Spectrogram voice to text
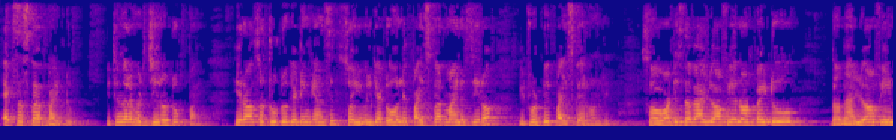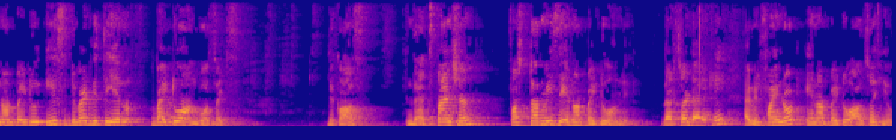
x square by 2 within the limit 0 to pi. Here also 2 2 getting cancelled. So you will get only pi square minus 0 it would be pi square only. So what is the value of a naught by 2 the value of a naught by 2 is divided with a by 2 on both sides. Because in the expansion first term is a naught by 2 only. That's why directly I will find out a naught by 2 also here.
